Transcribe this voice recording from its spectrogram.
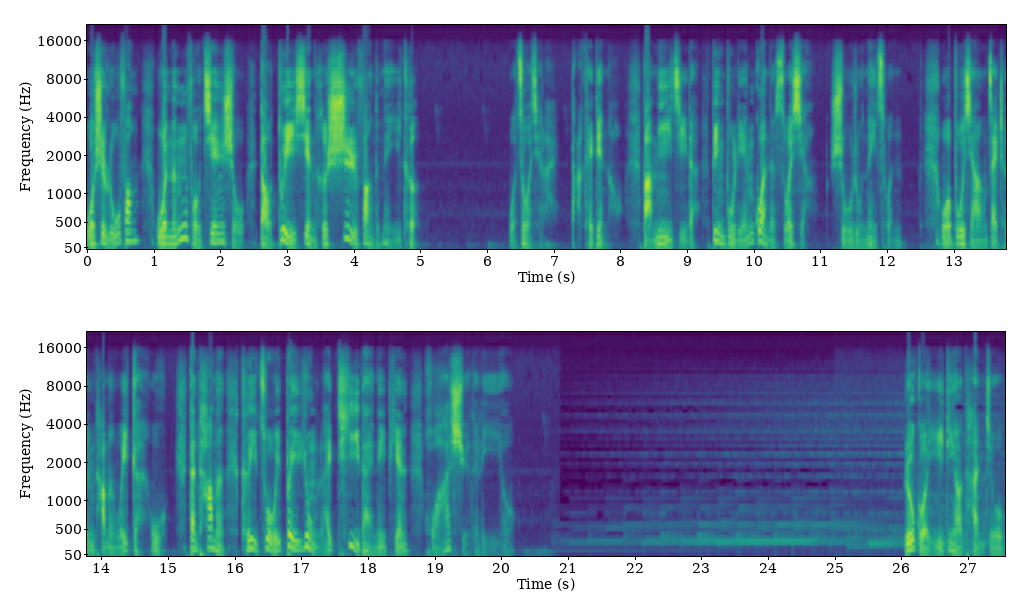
我是卢芳，我能否坚守到兑现和释放的那一刻？我坐起来，打开电脑，把密集的并不连贯的所想输入内存。我不想再称他们为感悟，但他们可以作为备用来替代那篇滑雪的理由。如果一定要探究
